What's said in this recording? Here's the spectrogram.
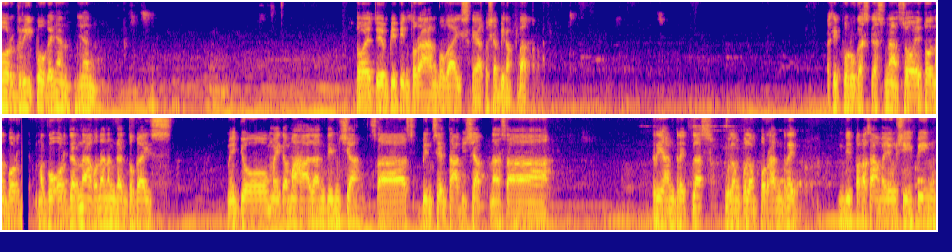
or gripo, ganyan. Yan. So, ito yung pipinturahan ko guys. Kaya ko siya binakbak. Kasi puro gas-gas na. So, ito, mag-order na ako na ng ganito guys. Medyo may kamahalan din siya sa Vincent Tabi Shop. Nasa 300 plus. Kulang-kulang 400. Hindi pa kasama yung shipping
